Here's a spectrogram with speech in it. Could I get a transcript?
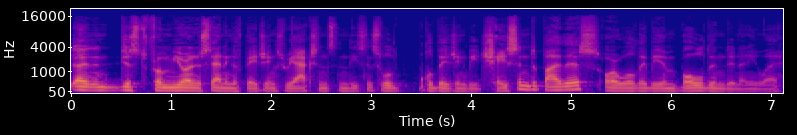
And just from your understanding of Beijing's reactions and these things, will will Beijing be chastened by this, or will they be emboldened in any way?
